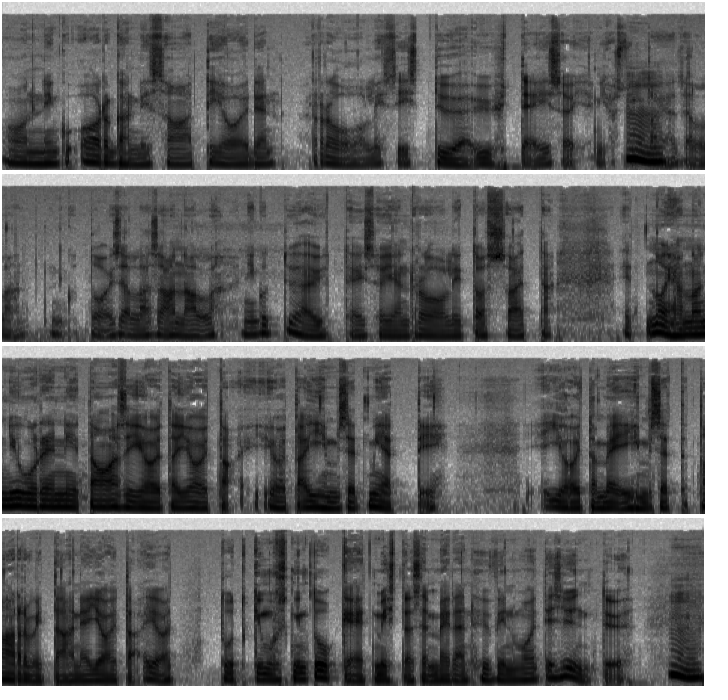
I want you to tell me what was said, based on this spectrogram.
on niin kuin organisaatioiden rooli, siis työyhteisöjen, jos mm. nyt ajatellaan niin kuin toisella sanalla, niin kuin työyhteisöjen rooli tuossa, että, että noihan on juuri niitä asioita, joita, joita ihmiset miettii, joita me ihmiset tarvitaan ja joita, joita tutkimuskin tukee, että mistä se meidän hyvinvointi syntyy. Mm.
